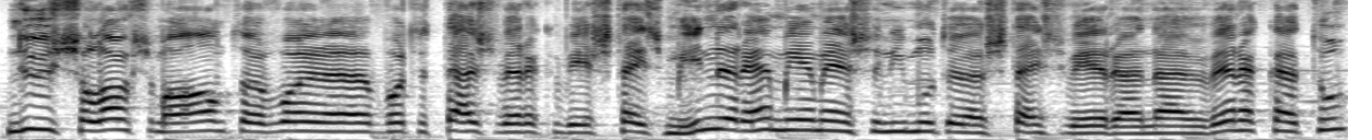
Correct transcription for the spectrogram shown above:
Nu, zo langzamerhand, wordt, wordt het thuiswerken weer steeds minder. Hè? Meer mensen die moeten steeds weer naar hun werk toe.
